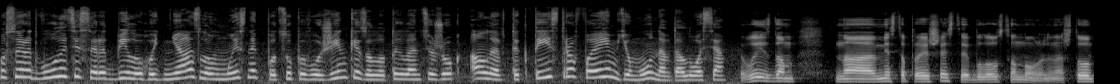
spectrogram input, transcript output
Посеред вулиці, серед білого дня, зловмисник поцупив у жінки золотий ланцюжок, але втекти із трофеєм йому не вдалося. Выездом на место происшествия было установлено, что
